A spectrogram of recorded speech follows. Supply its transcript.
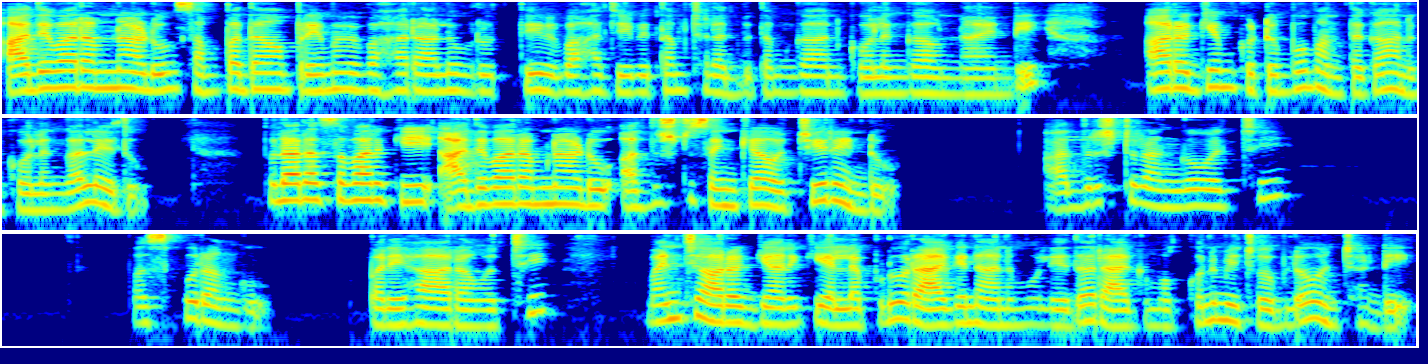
ఆదివారం నాడు సంపద ప్రేమ వ్యవహారాలు వృత్తి వివాహ జీవితం చాలా అద్భుతంగా అనుకూలంగా ఉన్నాయండి. ఆరోగ్యం కుటుంబం అంతగా అనుకూలంగా లేదు. తులారాశి వారికి ఆదివారం నాడు అదృష్ట సంఖ్య వచ్చి రెండు. అదృష్ట రంగు వచ్చి పసుపు రంగు పరిహారం వచ్చి మంచి ఆరోగ్యానికి ఎల్లప్పుడూ రాగి నానము లేదా రాగి మొక్కను మీ జోబులో ఉంచండి.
